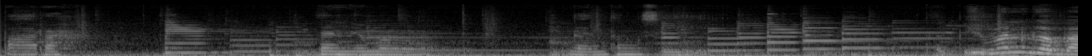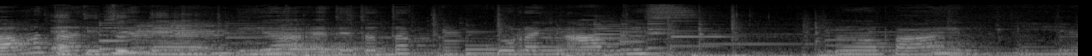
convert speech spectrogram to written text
Parah. Dan emang ganteng sih Cuman gak banget. Attitude-nya Iya, attitude-nya kurang abis. Mau ngapain? iya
